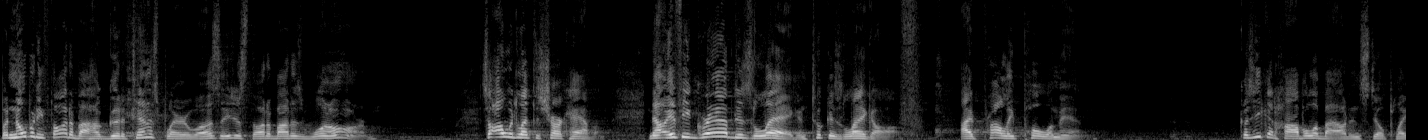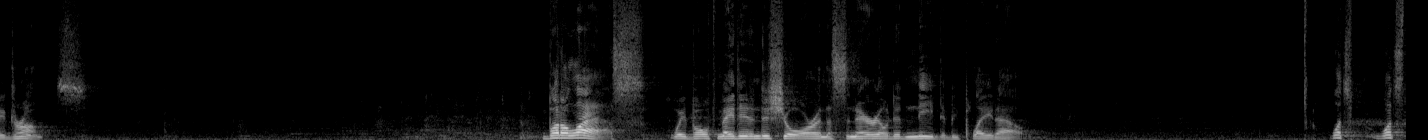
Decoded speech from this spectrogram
But nobody thought about how good a tennis player was, they just thought about his one arm. So I would let the shark have him. Now, if he grabbed his leg and took his leg off, I'd probably pull him in. Because he could hobble about and still play drums. But alas, we both made it into shore, and the scenario didn't need to be played out. What's, what's,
